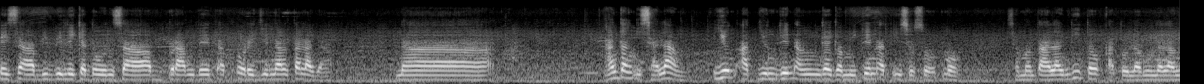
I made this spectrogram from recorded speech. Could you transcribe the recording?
kaysa bibili ka doon sa branded at original talaga na hanggang isa lang. Yun at yun din ang gagamitin at isusuot mo. Samantalang dito, katulad na lang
